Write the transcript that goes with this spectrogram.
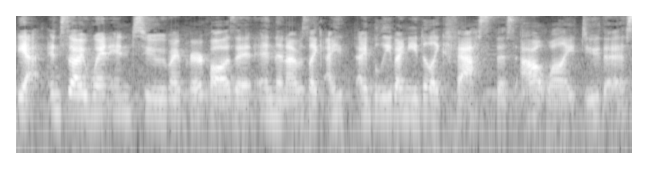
Yeah, and so I went into my prayer closet, and then I was like, I, I believe I need to like fast this out while I do this.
